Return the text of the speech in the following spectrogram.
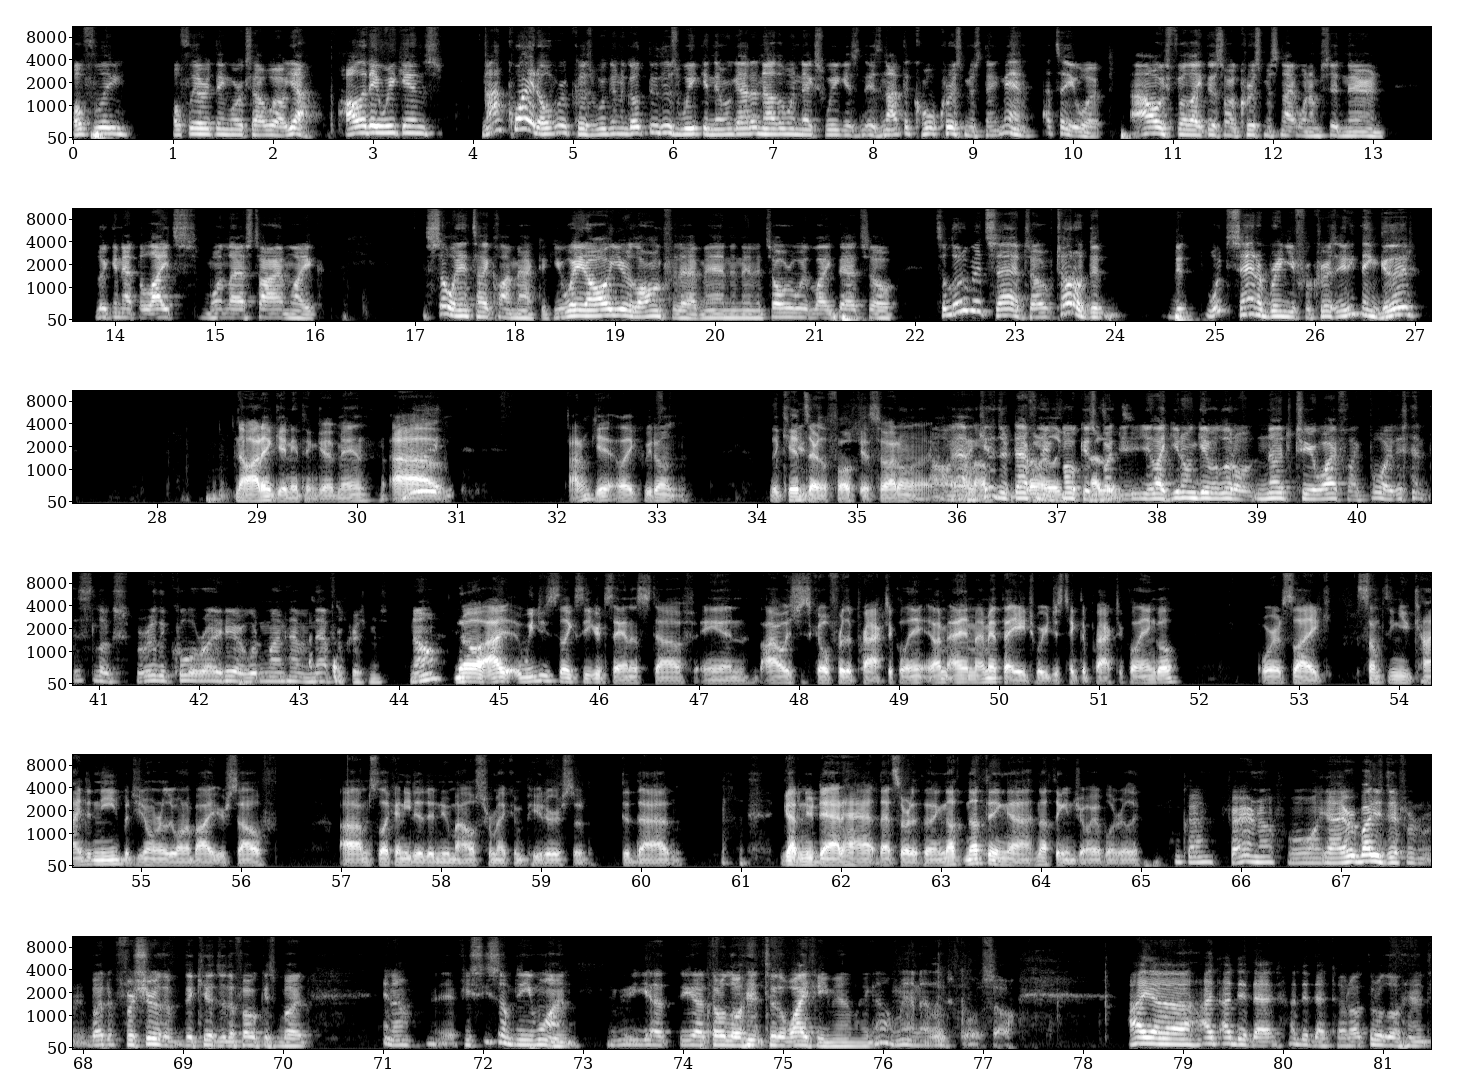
hopefully, hopefully everything works out well. Yeah, holiday weekends not quite over because we're going to go through this week and then we got another one next week. Is is not the whole Christmas thing, man. I tell you what, I always feel like this on Christmas night when I'm sitting there and looking at the lights one last time, like it's so anticlimactic. You wait all year long for that, man, and then it's over with like that. So it's a little bit sad. So Toto, did did what Santa bring you for Christmas? Anything good? No, I didn't get anything good, man. Really? Um, I don't get like we don't. The kids are the focus, so I don't. Oh yeah, don't kids are definitely really focused, but you like you don't give a little nudge to your wife, like, boy, this looks really cool right here. Wouldn't mind having that for Christmas. No, no, I we do like Secret Santa stuff, and I always just go for the practical. I'm I'm, I'm at the age where you just take the practical angle, where it's like something you kind of need, but you don't really want to buy it yourself. Um, so like I needed a new mouse for my computer, so did that. Got a new dad hat, that sort of thing. No, nothing, uh, nothing enjoyable really. Okay, fair enough. Well, yeah, everybody's different, but for sure the, the kids are the focus. But you know, if you see something you want, you got you got to throw a little hint to the wifey, man. Like, oh man, that looks cool. So, I uh, I, I did that. I did that total. I threw a little hint.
